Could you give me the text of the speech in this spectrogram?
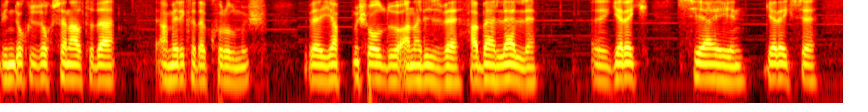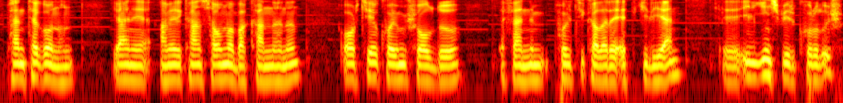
1996'da Amerika'da kurulmuş ve yapmış olduğu analiz ve haberlerle e, gerek CIA'in gerekse Pentagon'un yani Amerikan Savunma Bakanlığı'nın ortaya koymuş olduğu efendim politikaları etkileyen e, ilginç bir kuruluş.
